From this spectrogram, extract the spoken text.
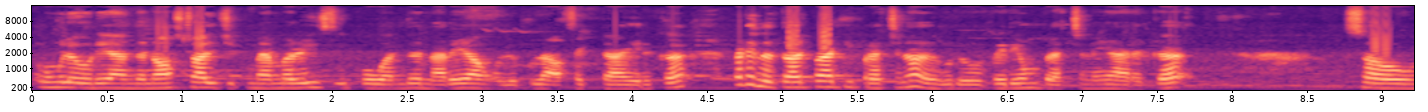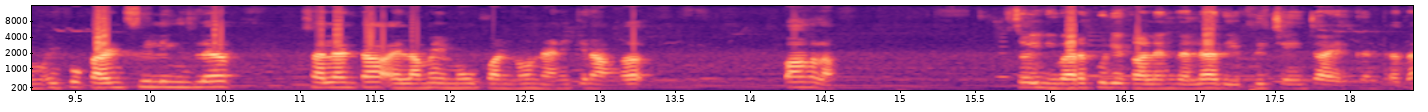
உங்களுடைய அந்த நாஸ்டாலஜிக் மெமரிஸ் இப்போ வந்து நிறைய அவங்களுக்குள்ள அஃபெக்ட் ஆகிருக்கு பட் இந்த தேர்ட் பார்ட்டி பிரச்சனை அது ஒரு பெரிய பிரச்சனையாக இருக்குது ஸோ இப்போ கரண்ட் ஃபீலிங்ஸில் சைலண்ட்டாக எல்லாமே மூவ் பண்ணணும்னு நினைக்கிறாங்க. பார்க்கலாம். ஸோ இனி வரக்கூடிய காலங்களில் அது எப்படி சேஞ்ச் ஆகிருக்குன்றத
